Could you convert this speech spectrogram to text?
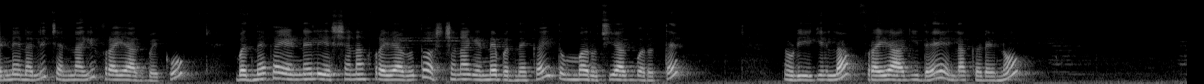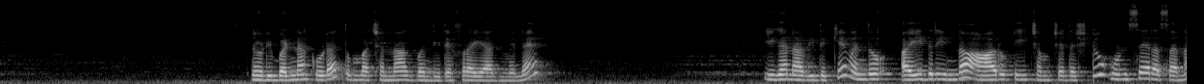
ಎಣ್ಣೆಯಲ್ಲಿ ಚೆನ್ನಾಗಿ ಫ್ರೈ ಆಗಬೇಕು. ಬದನೆಕಾಯಿ ಎಣ್ಣೆಯಲ್ಲಿ ಎಷ್ಟು ಚೆನ್ನಾಗಿ ಫ್ರೈ ಆಗುತ್ತೋ ಅಷ್ಟು ಚೆನ್ನಾಗಿ ಎಣ್ಣೆ ಬದನೆಕಾಯಿ ತುಂಬ ರುಚಿಯಾಗಿ ಬರುತ್ತೆ. ನೋಡಿ, ಈಗೆಲ್ಲ ಫ್ರೈ ಆಗಿದೆ ಎಲ್ಲ ಕಡೆನೂ. ನೋಡಿ, ಬಣ್ಣ ಕೂಡ ತುಂಬ ಚೆನ್ನಾಗಿ ಬಂದಿದೆ ಫ್ರೈ ಆದಮೇಲೆ. ಈಗ ನಾವು ಇದಕ್ಕೆ ಒಂದು ಐದರಿಂದ ಆರು ಟೀ ಚಮಚದಷ್ಟು ಹುಣಸೆ ರಸನ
